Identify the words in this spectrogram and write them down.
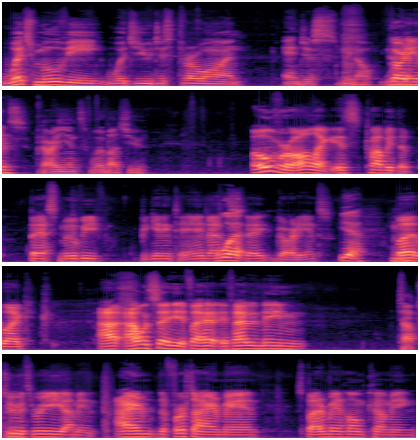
Which movie would you just throw on and just you know whatever? Guardians. Guardians. What about you? Overall, like it's probably the best movie beginning to end. I'd What? say Guardians. Yeah. Hmm. But like, I, I would say if I had, if I had to name Top two or three. three, I mean Iron, the first Iron Man, Spider-Man: Homecoming,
